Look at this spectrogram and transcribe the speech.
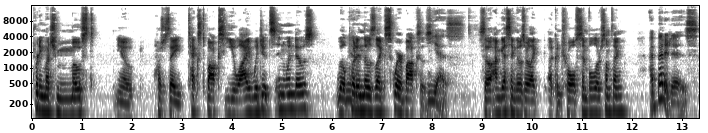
pretty much most, you know, how should I say, text box UI widgets in Windows will put in those like square boxes. Yes. So I'm guessing those are like a control symbol or something. I bet it is.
